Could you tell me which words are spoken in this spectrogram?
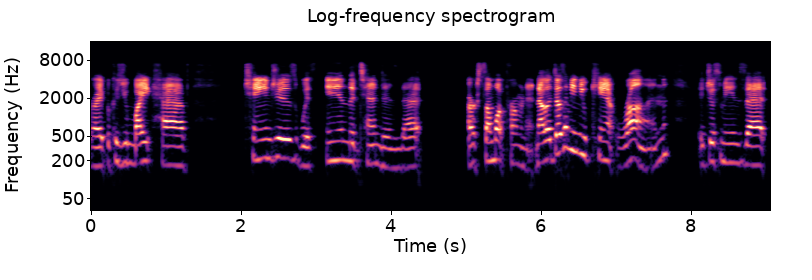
right? Because you might have changes within the tendon that are somewhat permanent. Now, that doesn't mean you can't run, it just means that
